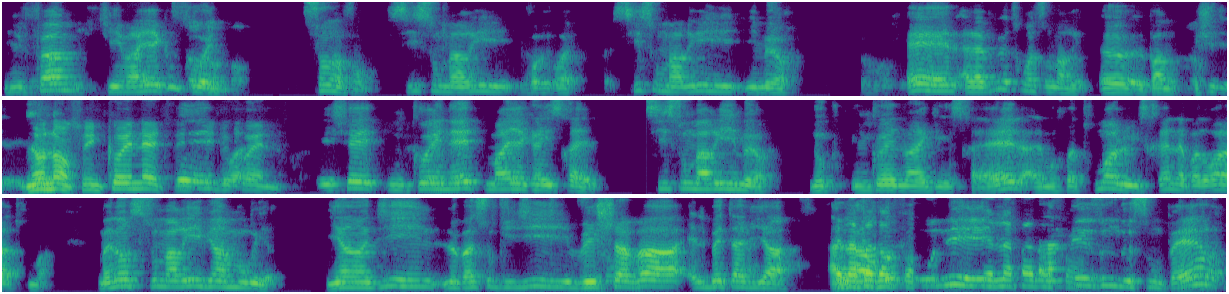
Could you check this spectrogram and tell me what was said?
une femme qui est mariée avec un Cohen, son enfant. Si son mari, ouais, si son mari, il meurt, elle, elle a pu être son mari. Euh, pardon. Non, non, c'est une Cohenette, c'est une. Cohen. Une Cohenette mariée avec un Israël. Si son mari meurt, donc une Cohenette mariée avec un Israël, elle ne mange pas de Trouma, le Israël n'a pas droit à la Trouma. Maintenant, si son mari vient à mourir, il y a un din, le bassou qui dit Veshava el Betavia. Elle Elle n'a va pas d'enfant. retourner Elle n'a pas à la maison de son père.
